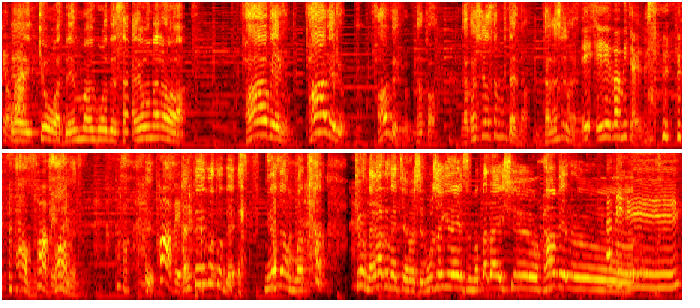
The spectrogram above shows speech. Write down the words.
今日は、えー今日はデンマーク語でさようならは、ファーベル、ファーベル、ファーベル？なんか、駄菓子屋さんみたいな、駄菓子屋じゃないえ、映画みたいです。フファーベル、ファーベル。ファーベル。ァーベル。はい、ということで、皆さんまた、今日長くなっちゃいまして申し訳ないです。また来週、ファーベル。ファーベル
